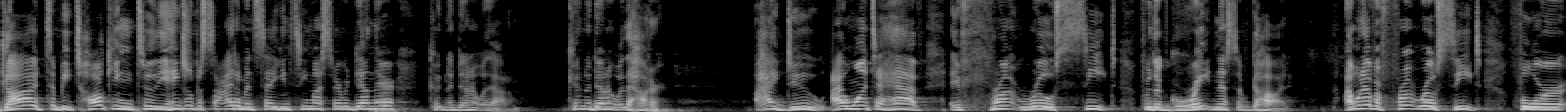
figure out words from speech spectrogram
God to be talking to the angels beside him and say, You see my servant down there? Couldn't have done it without him. Couldn't have done it without her. I do. I want to have a front row seat for the greatness of God. I want to have a front row seat for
